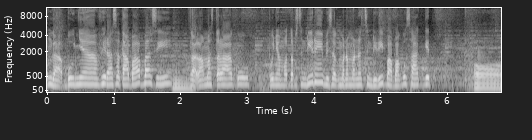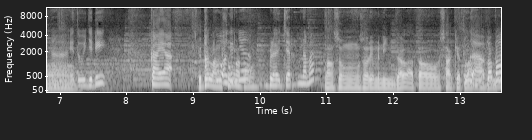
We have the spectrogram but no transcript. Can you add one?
nggak punya firasat apa apa sih. Hmm. Nggak lama setelah aku punya motor sendiri, bisa ke mana-mana sendiri, papaku sakit. oh Nah itu jadi kayak Itu aku langsung akhirnya atau? belajar kenapa? langsung sorry meninggal atau sakit Enggak, lama dulu papa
